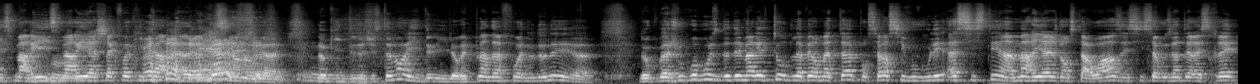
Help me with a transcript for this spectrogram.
Il se marie, il se marie à chaque fois qu'il part à l'émission, donc, euh, donc il- justement, il, il aurait plein d'infos à nous donner. euh. Donc bah, je vous propose de démarrer le tour de la permatable pour savoir si vous voulez assister à un mariage dans Star Wars et si ça vous intéresserait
